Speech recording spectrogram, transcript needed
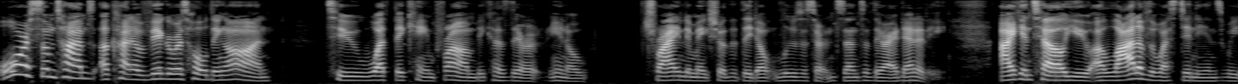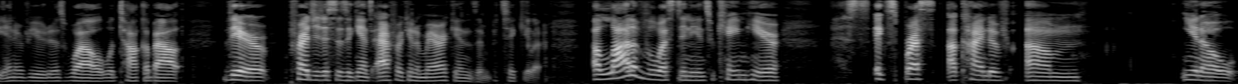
or sometimes a kind of vigorous holding on to what they came from because they're, you know, trying to make sure that they don't lose a certain sense of their identity. I can tell you a lot of the West Indians we interviewed as well would talk about their prejudices against African Americans in particular. A lot of the West Indians who came here express a kind of, um, you know,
